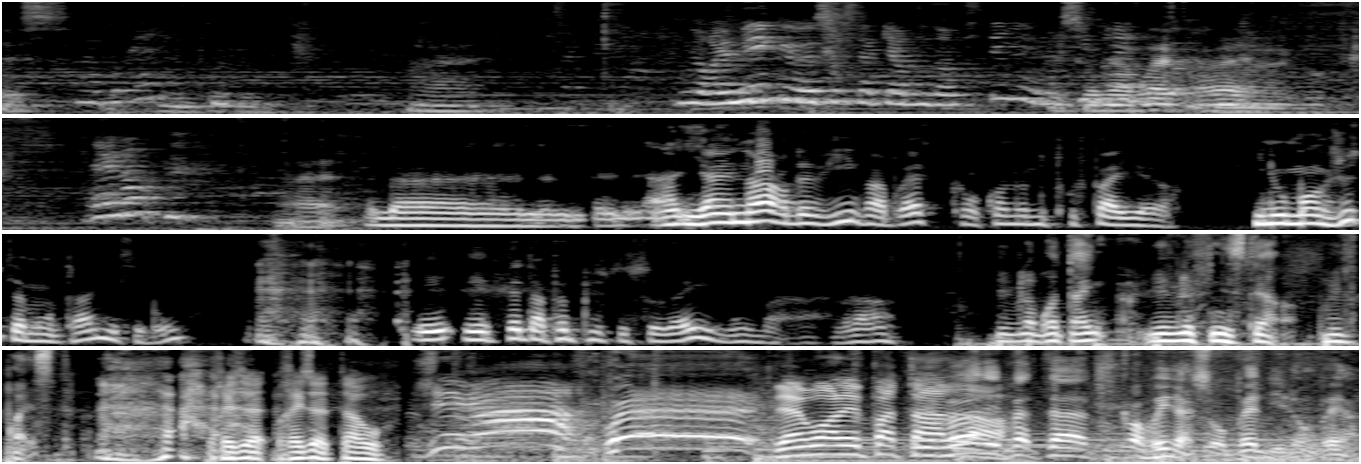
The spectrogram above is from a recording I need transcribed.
Yes. à Brest. Ouais. On aurait aimé que sur sa carte d'identité, il y ait Ils marqué sont nés à Brest, ah ouais. Eh non Il y a un art de vivre à Brest qu'on ne trouve pas ailleurs. Il nous manque juste la montagne, et c'est bon. et et peut-être un peu plus de soleil. Bon, bah voilà. Vive la Bretagne, vive le Finistère, vive Brest. Brézatao. Girard Ouais Viens voir les patates. voir là. les patates. Oh oui, la sompette, dis donc, père.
